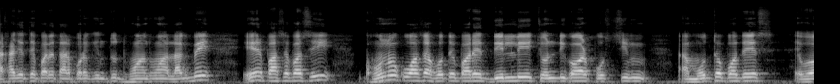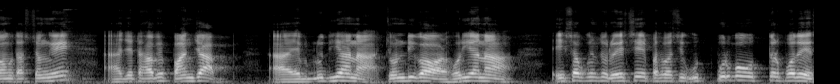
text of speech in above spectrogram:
দেখা যেতে পারে, তারপরে কিন্তু ধোঁয়া ধোঁয়া লাগবে। এর পাশাপাশি ঘন কুয়াশা হতে পারে দিল্লি চণ্ডীগড় পশ্চিম মধ্যপ্রদেশ এবং তার সঙ্গে যেটা হবে পাঞ্জাব লুধিয়ানা চণ্ডীগড় হরিয়ানা, এইসব কিন্তু রয়েছে। পাশাপাশি পূর্ব উত্তরপ্রদেশ,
